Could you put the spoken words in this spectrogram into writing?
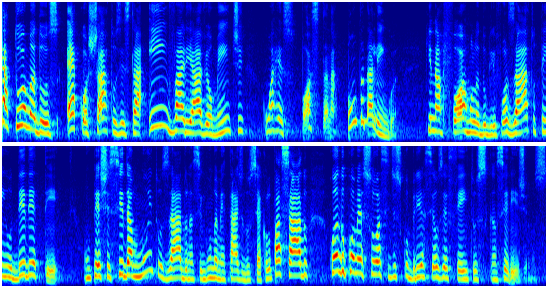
a turma dos ecochatos está invariavelmente com a resposta na ponta da língua, que na fórmula do glifosato tem o DDT, um pesticida muito usado na segunda metade do século passado, quando começou a se descobrir seus efeitos cancerígenos.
